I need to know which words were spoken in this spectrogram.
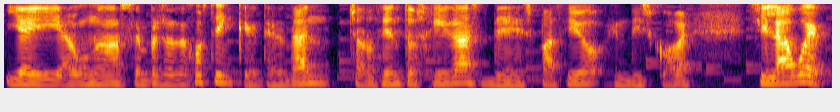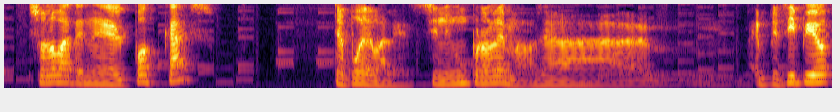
y hay algunas empresas de hosting que te dan 800 gigas de espacio en disco. A ver, si la web solo va a tener el podcast, te puede valer, sin ningún problema. O sea, en principio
